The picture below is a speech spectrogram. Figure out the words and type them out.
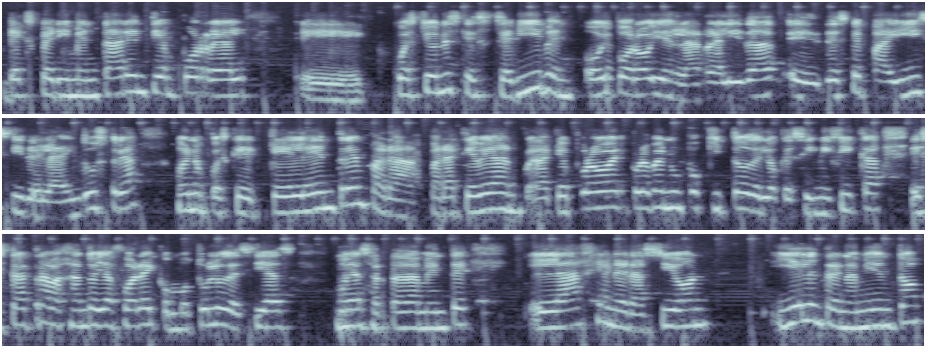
de experimentar en tiempo real eh, cuestiones que se viven hoy por hoy en la realidad eh, de este país y de la industria, bueno, pues que, que le entren para, para que vean, para que prueben un poquito de lo que significa estar trabajando allá afuera y como tú lo decías muy acertadamente, la generación y el entrenamiento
